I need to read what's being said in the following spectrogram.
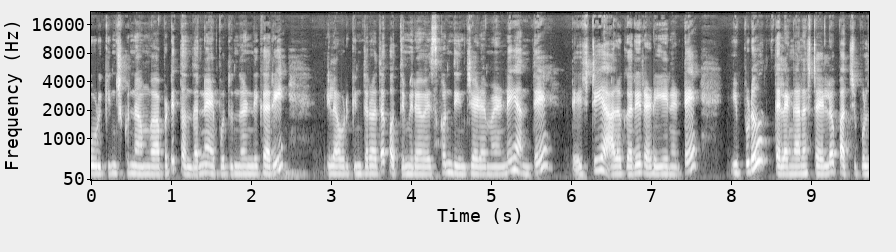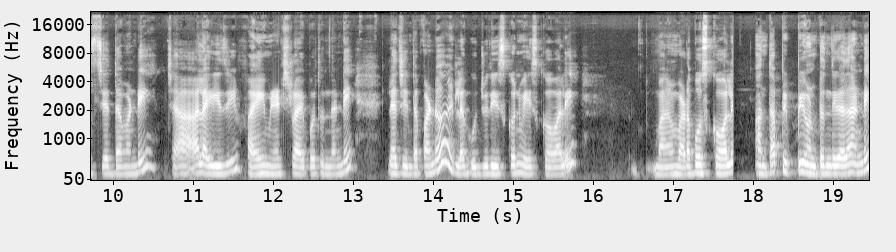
ఉడికించుకున్నాం కాబట్టి తొందరనే అయిపోతుందండి కర్రీ. ఇలా ఉడికిన తర్వాత కొత్తిమీర వేసుకొని దించేయడమే అండి. అంతే టేస్టీ ఆలు కర్రీ రెడీ అయినట్టే. ఇప్పుడు తెలంగాణ స్టైల్లో పచ్చి పులుసు చేద్దామండి. చాలా ఈజీ ఫైవ్ మినిట్స్లో అయిపోతుందండి. ఇలా చింతపండు ఇట్లా గుజ్జు తీసుకొని వేసుకోవాలి. మనం వడపోసుకోవాలి అంతా పిప్పి ఉంటుంది కదా అండి.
